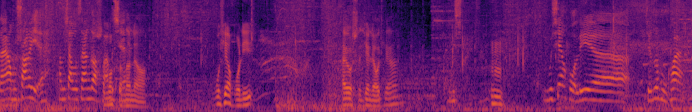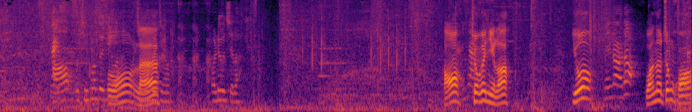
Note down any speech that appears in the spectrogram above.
来，我们刷个野，他们下路三个，什么玩不起可。能聊？无限火力，还有时间聊天？无限火力，节奏很快。好，我情况对定了，哦来了，我六级了。好，交给你了。哟，没找到。玩的真滑。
